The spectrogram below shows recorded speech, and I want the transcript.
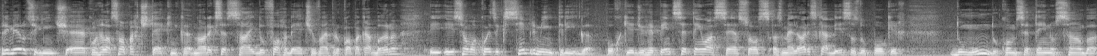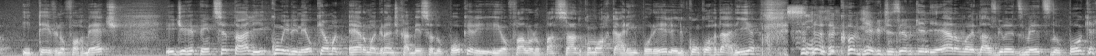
primeiro o seguinte, é, com relação à parte técnica, na hora que você sai do Forbet e vai para o Copacabana, e isso é uma coisa que sempre me intriga, porque de repente você tem o acesso às, melhores cabeças do poker do mundo, como você tem no samba e teve no Forbet, e de repente você tá ali com o Irineu, que é uma, era uma grande cabeça do poker, e, e eu falo no passado com o maior carinho por ele, ele concordaria comigo dizendo que ele era uma das grandes mentes do poker.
